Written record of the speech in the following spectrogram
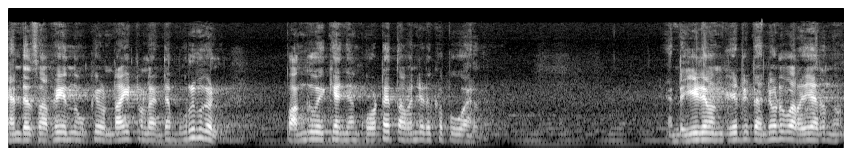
എന്റെ സഭയിൽ നിന്നും ഒക്കെ ഉണ്ടായിട്ടുള്ള എന്റെ മുറിവുകൾ പങ്കുവയ്ക്കാൻ ഞാൻ കോട്ടയത്ത് അവന്റെ അടുക്ക പോകുമായിരുന്നു എന്റെ ഈഴവൻ കേട്ടിട്ട് എന്നോട് പറയായിരുന്നു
